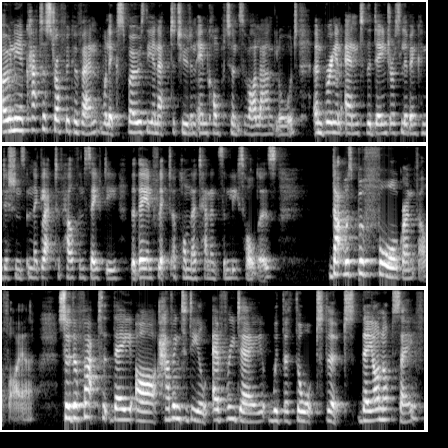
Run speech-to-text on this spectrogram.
only a catastrophic event will expose the ineptitude and incompetence of our landlord and bring an end to the dangerous living conditions and neglect of health and safety that they inflict upon their tenants and leaseholders. that was before Grenfell fire. So the fact that they are having to deal every day with the thought that they are not safe,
